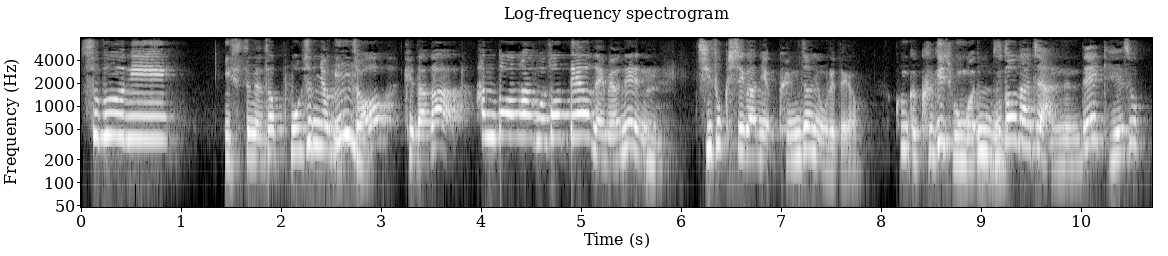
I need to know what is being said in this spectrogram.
수분이 있으면서 보습력 음. 있죠? 게다가 한 번 하고서 떼어내면은 음. 지속 시간이 굉장히 오래돼요. 그러니까 그게 좋은 것 같아요. 음. 묻어나지 않는데 계속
